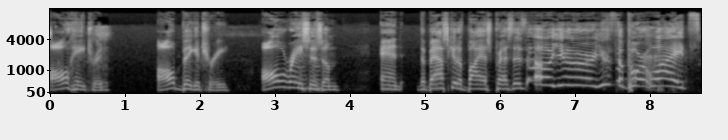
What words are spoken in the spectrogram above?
all hatred, all bigotry, all racism, and the basket of bias press says, oh, you're, you support whites.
